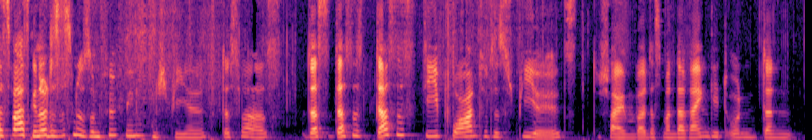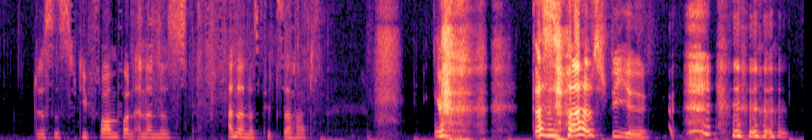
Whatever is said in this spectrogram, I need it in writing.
Das war's, genau, das ist nur so ein 5-Minuten-Spiel. Das war's. Das, das, ist, das ist die Pointe des Spiels, scheinbar, dass man da reingeht und dann, dass es die Form von Ananas, Ananaspizza hat. das war das Spiel.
